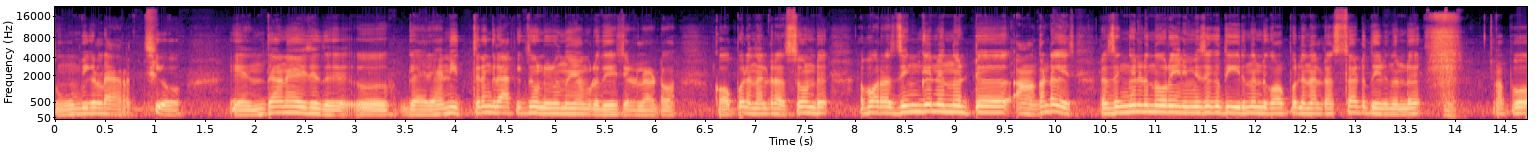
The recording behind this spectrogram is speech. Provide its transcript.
സൂമ്പികളുടെ ഇറച്ചിയോ? എന്താണ് കഴിച്ചത് ഗരാൻ ഇത്രയും ഗ്രാഫിക്സ് കൊണ്ടുവരുമെന്ന് ഞാൻ പ്രതീക്ഷിച്ചിട്ടില്ല കേട്ടോ. കുഴപ്പമില്ല നല്ല രസമുണ്ട്. അപ്പോൾ റസിങ്കൻ എന്നിട്ട് ആ കണ്ട കേസ് റസിങ്കൻ ഇടുന്ന കുറേ എനിമീസൊക്കെ തീരുന്നുണ്ട്. കുഴപ്പമില്ല നല്ല രസമായിട്ട് തീരുന്നുണ്ട്. അപ്പോൾ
